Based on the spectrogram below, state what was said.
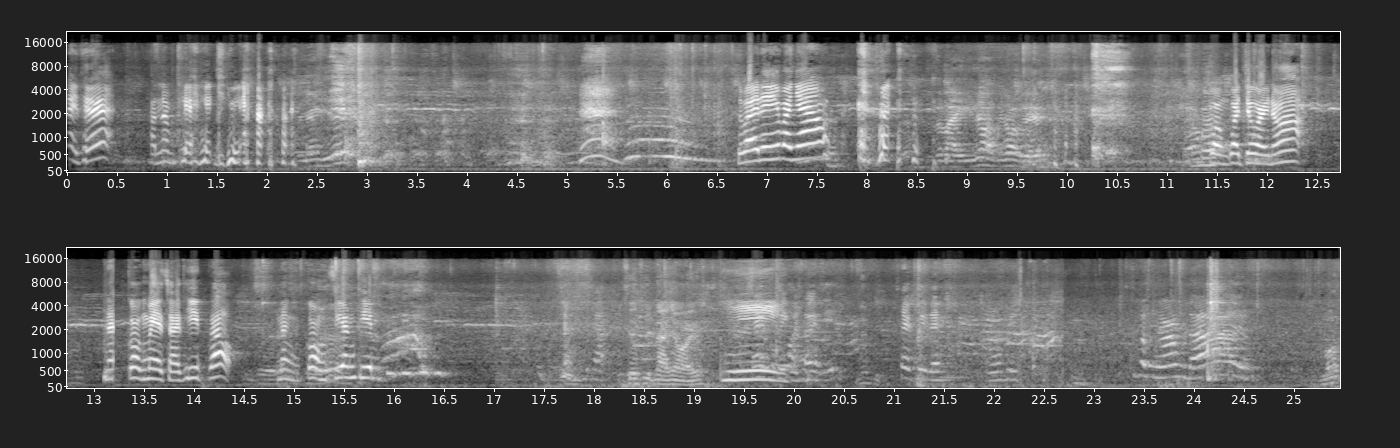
ไอ้เท้พันน้ำแข็งให้กินอะอย่างนี้สบายดีป่ะเนี่ยสบายอีกรอบอีกรอบเลยกล้องกว่าจอยเนาะ นั่นกล้องแม่สายทิศแล้วนั่งกล้องเสียงทิศเชื่อผิดนายหน่อยนี่ใช่พี่เลยทำงานได้รถ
